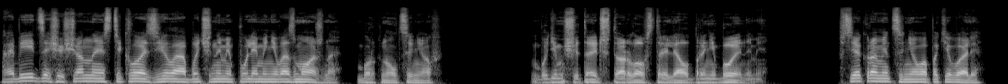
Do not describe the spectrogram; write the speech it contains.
«Пробить защищенное стекло Зила обычными пулями невозможно», — буркнул Ценёв. «Будем считать, что Орлов стрелял бронебойными». Все, кроме Ценёва, покивали.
